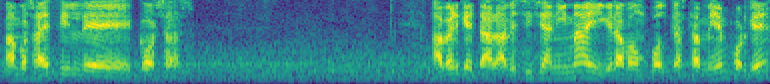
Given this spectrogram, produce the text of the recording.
Vamos a decirle cosas. A ver qué tal, a ver si se anima y graba un podcast también, porque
